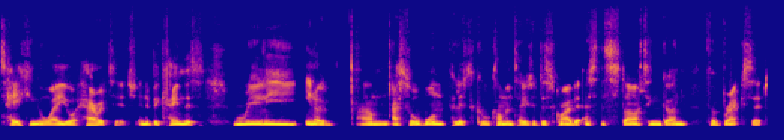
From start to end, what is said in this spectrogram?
taking away your heritage. And it became this really, you know, um, I saw one political commentator describe it as the starting gun for Brexit.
